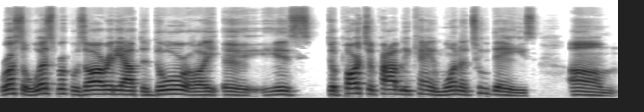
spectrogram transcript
Russell Westbrook was already out the door, or uh, his departure probably came one or two days, um,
